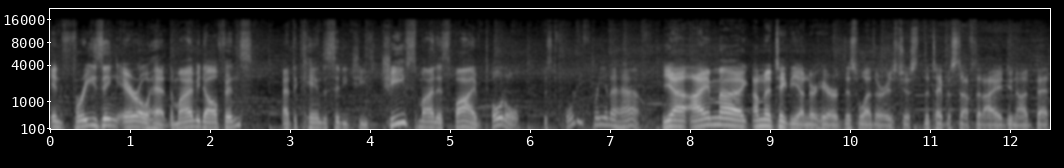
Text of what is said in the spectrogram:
in freezing Arrowhead, the Miami Dolphins at the Kansas City Chiefs. Chiefs minus five, total is 43 and a half. Yeah, I'm uh, I'm going to take the under here. This weather is just the type of stuff that I do not bet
